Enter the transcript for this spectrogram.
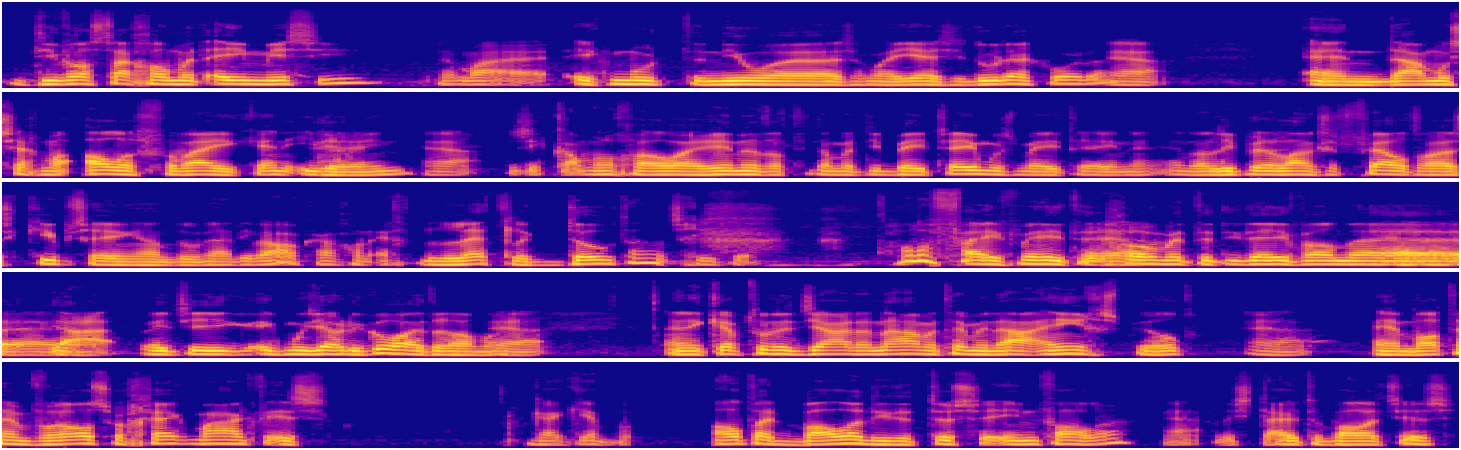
die was daar gewoon met één missie. Zeg maar, ik moet de nieuwe, zeg maar, Jerzy Dudek worden. Ja. En daar moest zeg maar alles voor wijken en iedereen. Ja. Dus ik kan me nog wel herinneren dat hij dan met die B2 moest meetrainen. En dan liepen er langs het veld waar ze keeptraining aan het doen. Nou, die waren elkaar gewoon echt letterlijk dood aan het schieten. Half vijf meter. Ja. Gewoon met het idee van, eh, Ja, weet je, ik, ik moet jou die goal uitrammen. Ja. En ik heb toen het jaar daarna met hem in de A1 gespeeld. Ja. En wat hem vooral zo gek maakt is... Kijk, je hebt altijd ballen die ertussen invallen. Die stuiterballetjes.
